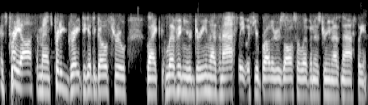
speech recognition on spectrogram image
it's pretty awesome, man. It's pretty great to get to go through like living your dream as an athlete with your brother who's also living his dream as an athlete.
